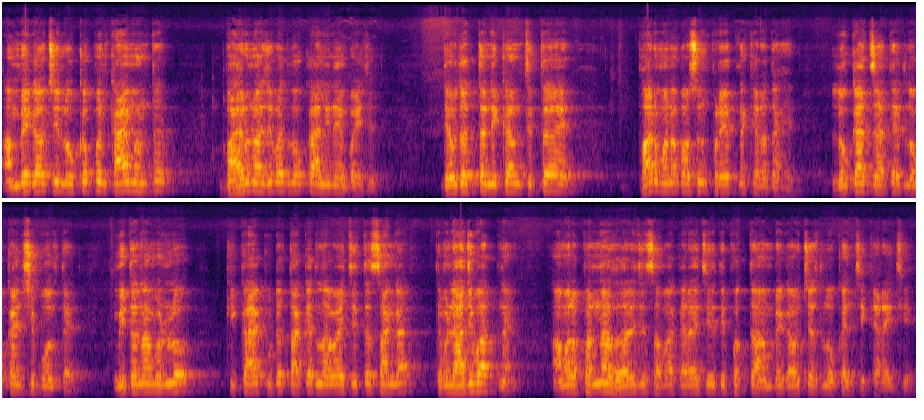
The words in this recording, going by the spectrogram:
आंबेगावची लोक पण काय म्हणतात? बाहेरून अजिबात लोक आली नाही पाहिजे. देवदत्त निकम तिथं फार मनापासून प्रयत्न करत आहेत. लोकात जात आहेत लोकांशी बोलत आहेत. मी त्यांना म्हणलो की काय कुठं ताकद लावायची तर सांगा. ते म्हणजे अजिबात नाही. आम्हाला पन्नास हजाराची सभा करायची आहे, ती फक्त आंबेगावच्याच लोकांची करायची आहे.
